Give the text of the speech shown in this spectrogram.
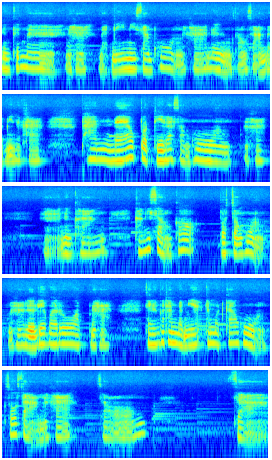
ดึงขึ้นมานะคะ แบบนี้มีสามห่วงนะคะหนึ่งสองสามแบบนี้นะคะ พันแล้วปลดทีละสองห่วงนะคะหนึ่งครั้ง ครั้งที่สองก็ปลดสองห่วงนะคะหรือเรียกว่ารวบนะคะ จากนั้นก็ทำแบบนี้ทั้งหมดเก้าห่วง โซ่สามนะคะสองสาม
